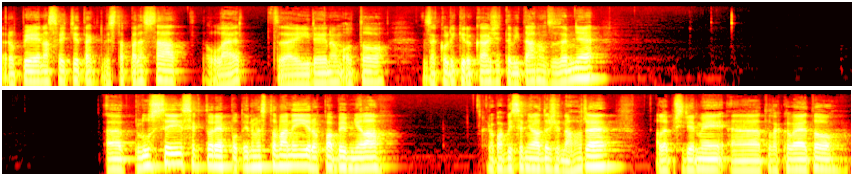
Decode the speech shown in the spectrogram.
ropy je na světě tak 250 let, jde jenom o to, za kolik dokážete vytáhnout ze země. Eh, plusy, sektor je podinvestovaný, ropa by měla, ropa by se měla držet nahoře, ale přijde mi eh, to takové to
